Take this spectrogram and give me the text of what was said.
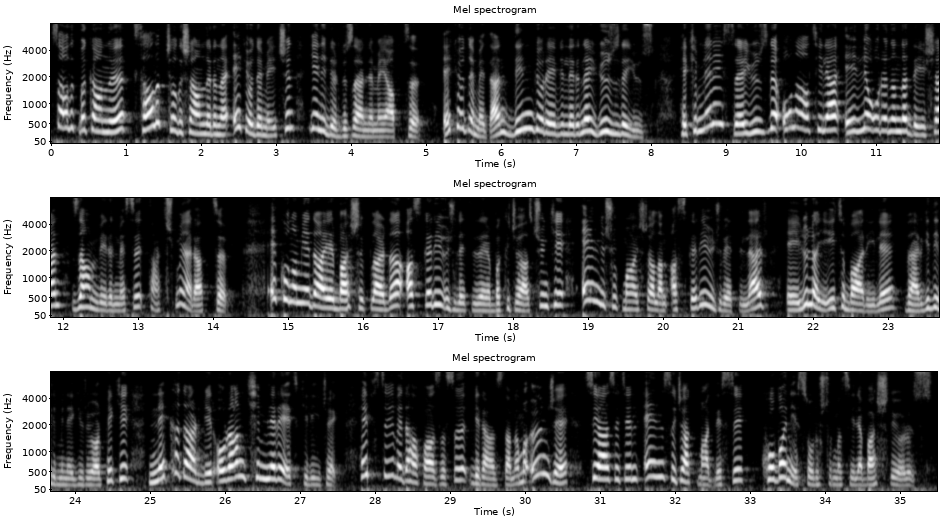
Sağlık Bakanlığı sağlık çalışanlarına ek ödeme için yeni bir düzenleme yaptı. Ek ödemeden din görevlilerine %100, hekimlere ise %16 ila 50 oranında değişen zam verilmesi tartışma yarattı. Ekonomiye dair başlıklarda asgari ücretlilere bakacağız. Çünkü en düşük maaşı alan asgari ücretliler Eylül ayı itibariyle vergi dilimine giriyor. Peki ne kadar bir oran kimlere etkileyecek? Hepsi ve daha fazlası birazdan ama önce siyasetin en sıcak maddesi Kobani soruşturmasıyla başlıyoruz.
